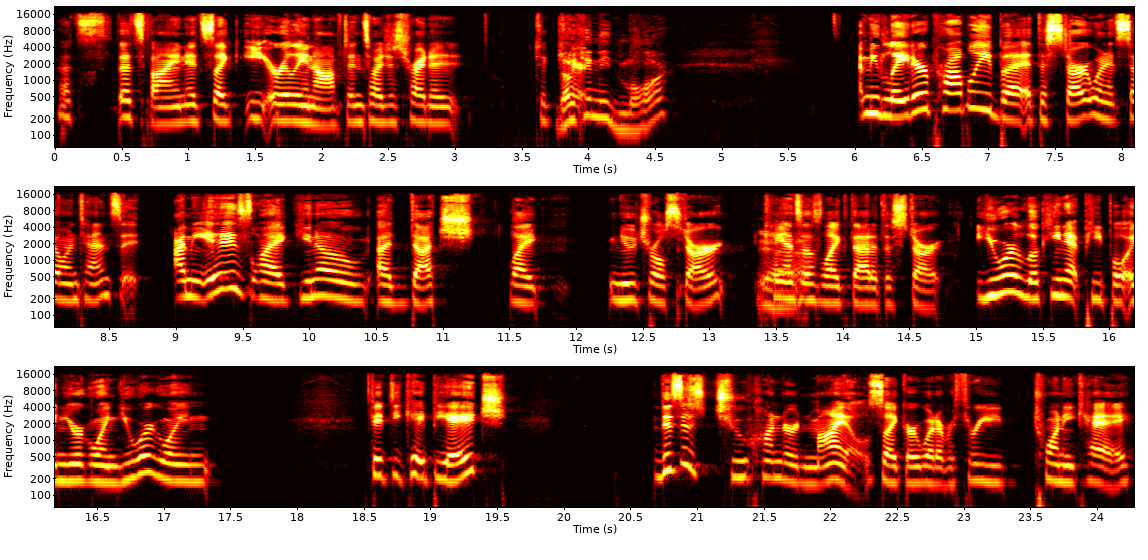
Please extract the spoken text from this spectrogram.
that's that's fine. It's like eat early and often, so I just try to to. Don't care- you need more? I mean, later probably, but at the start when it's so intense, it, I mean, it is like you know a Dutch like neutral start. Yeah. Kansas like that at the start. You are looking at people and you're going. You are going 50 kph. This is 200 miles, like or whatever, 320 k.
